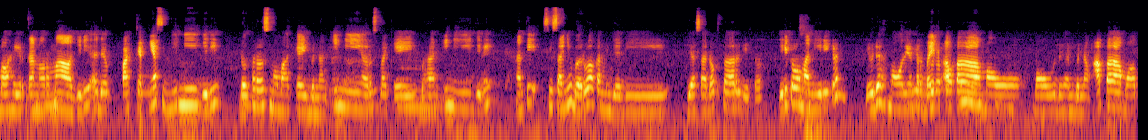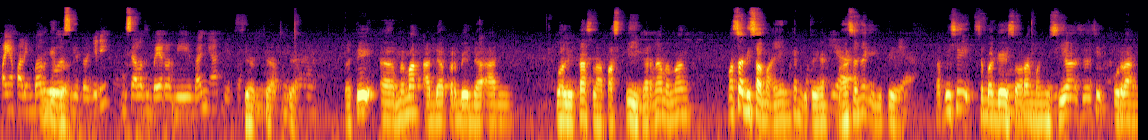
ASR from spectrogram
melahirkan normal jadi ada paketnya segini. Jadi dokter harus memakai benang ini harus pakai bahan ini. Jadi nanti sisanya baru akan menjadi jasa dokter gitu. Jadi kalau mandiri kan ya udah mau yang iya, terbaik ya, apa mau mau dengan benang apa mau apa yang paling oh, bagus oh, gitu. gitu jadi bisa lebih bayar lebih banyak gitu. Siap siap siap. Berarti uh, memang ada perbedaan kualitas lah pasti. Karena memang masa disamain kan gitu ya? Yeah. bahasanya kayak gitu ya? Yeah. Tapi sih sebagai seorang manusia saya sih kurang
